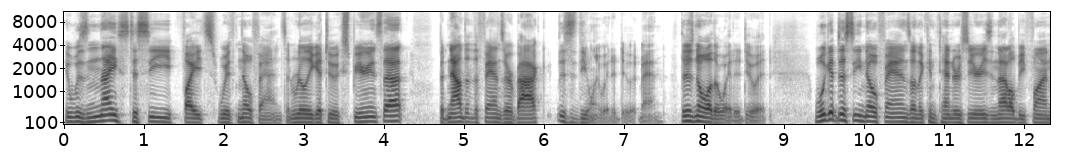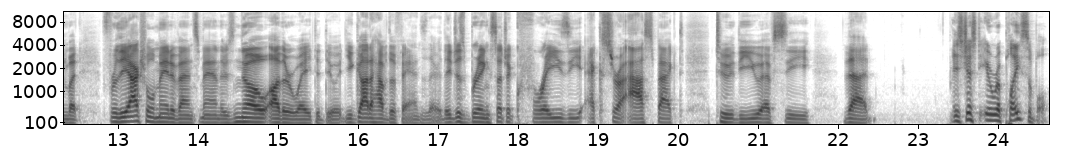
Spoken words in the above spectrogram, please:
It was nice to see fights with no fans and really get to experience that. But now that the fans are back, this is the only way to do it, man. There's no other way to do it. We'll get to see no fans on the contender series, and that'll be fun. But for the actual main events, man, there's no other way to do it. You got to have the fans there. They just bring such a crazy extra aspect to the UFC that is just irreplaceable,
